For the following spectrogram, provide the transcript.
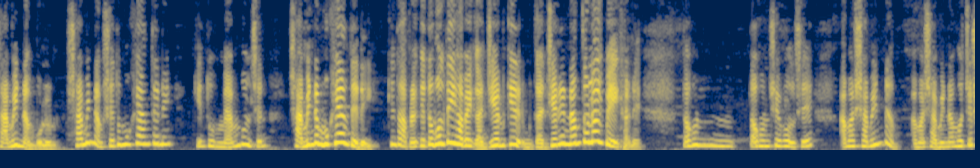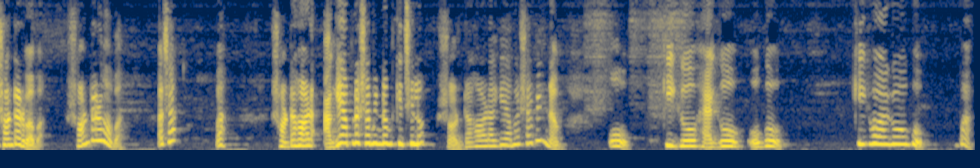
স্বামীর নাম বলুন। স্বামীর নাম সে তো মুখে আনতে নেই। কিন্তু ম্যাম বলছেন, স্বামীর নাম মুখে আনতে নেই। কিন্তু আপনাকে তো বলতেই হবে গার্জিয়ানকে গার্জিয়ানের নাম তো লাগবে এখানে। তখন তখন সে বলছে, আমার স্বামীর নাম, আমার স্বামীর নাম হচ্ছে সন্টার বাবা। সন্টার বাবা? আচ্ছা বাহ! সন্টা হওয়ার আগে আপনার স্বামীর নাম কি ছিল? সন্টা হওয়ার আগে আমার স্বামীর নাম। ও, কি গো হ্যাঁ গো ও গো কি গো হ্যাঁ গো ও গো বাহ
